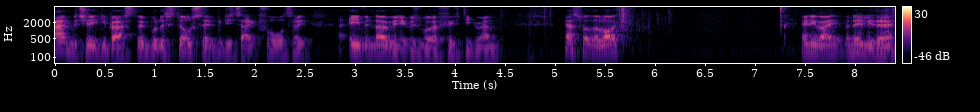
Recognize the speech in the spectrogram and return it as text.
And the cheeky bastard would have still said, "Would you take 40? even knowing it was worth fifty grand. That's what they're like. Anyway, we're nearly there.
